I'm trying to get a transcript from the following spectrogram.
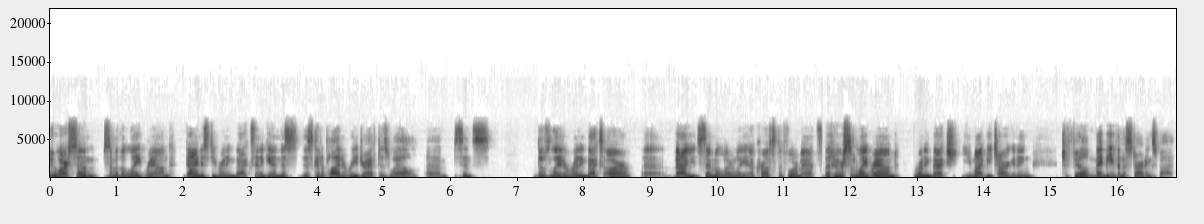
Who are some some of the late round dynasty running backs? And again, this this could apply to redraft as well, um, since those later running backs are uh, valued similarly across the formats. But who are some late round running backs you might be targeting to fill maybe even a starting spot?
